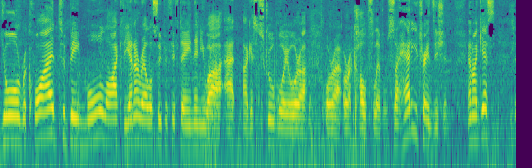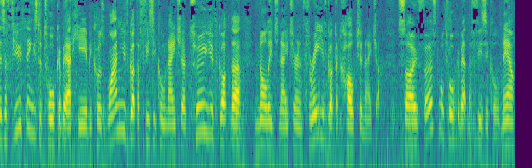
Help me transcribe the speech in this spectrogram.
you're required to be more like the NRL or Super 15 than you are at, I guess, a schoolboy or a, or a, or a Colts level. So how do you transition? And I guess there's a few things to talk about here because one, you've got the physical nature, two, you've got the knowledge nature, and three, you've got the culture nature. So first we'll talk about the physical. Now,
